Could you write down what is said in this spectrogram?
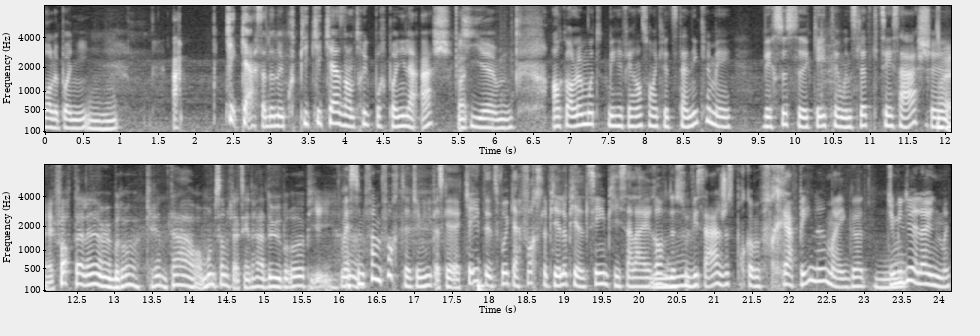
pouvoir le pogner. Kick-ass, ça donne un coup de pied kick-ass dans le truc pour pogner la hache. Ouais. Qui, euh, encore là, moi, toutes mes références sont avec le Titanic, là, mais versus euh, Kate Winslet qui tient sa hache. euh, Ouais, fort talent, un bras, crème tard. Moi, il me semble que je la tiendrais à deux bras, puis. Mais c'est Ah. une femme forte, Jamie Lee, parce que Kate, tu vois qu'elle force le pied là, puis elle tient, puis ça a l'air rough de Mhm. soulever sa hache juste pour comme frapper, là. My God. Jamie elle a une main.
